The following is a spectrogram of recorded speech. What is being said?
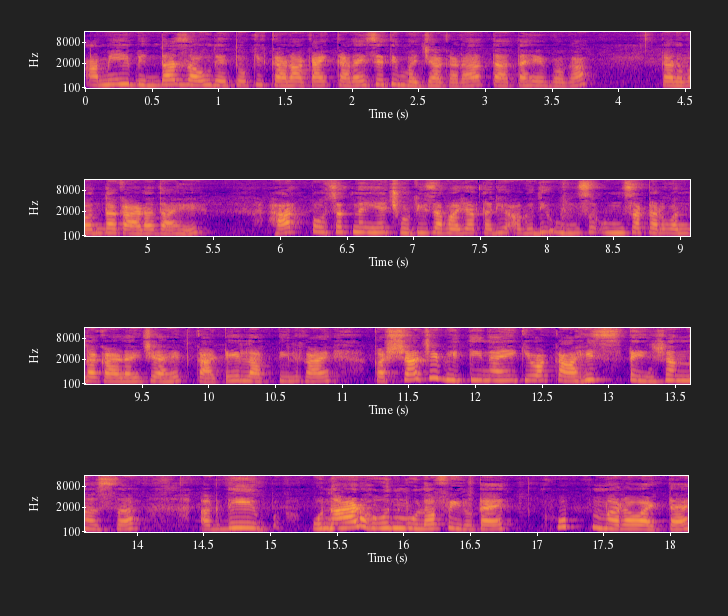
आम्ही बिंदास जाऊ देतो की करा काय करायचे ती मजा करा. तर आता हे बघा करवंद काढत आहे. हात पोचत नाहीये छोटीचा माझ्या तरी अगदी उंच उंच करवंद काढायचे आहेत. काटे लागतील काय? कशाची भीती नाही किंवा काहीच टेन्शन नसतं. अगदी उन्हाळ होऊन मुलं फिरतायत. खूप बरं वाटतंय.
